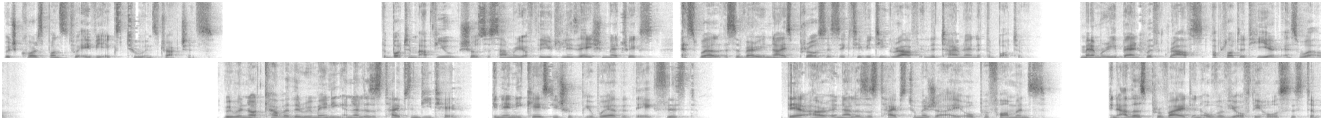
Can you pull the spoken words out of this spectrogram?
which corresponds to AVX2 instructions. The bottom-up view shows a summary of the utilization metrics, as well as a very nice process activity graph in the timeline at the bottom. Memory bandwidth graphs are plotted here as well. We will not cover the remaining analysis types in detail. In any case, you should be aware that they exist. There are analysis types to measure I.O. performance, and others provide an overview of the whole system.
